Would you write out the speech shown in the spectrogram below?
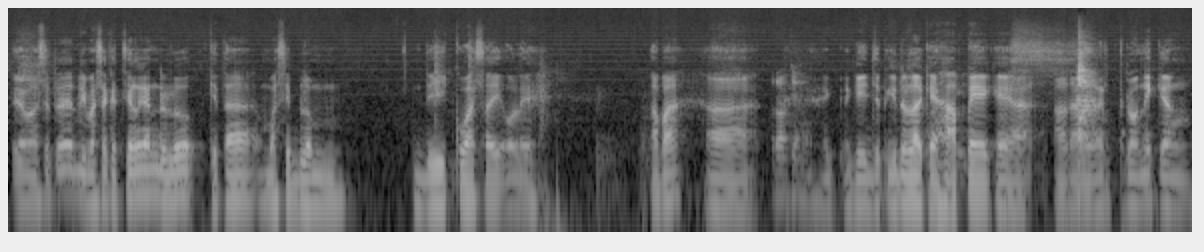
Ya maksudnya di masa kecil kan dulu kita masih belum dikuasai oleh apa roh jahat. gadget gitu lah kayak HP kayak alat elektronik yang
